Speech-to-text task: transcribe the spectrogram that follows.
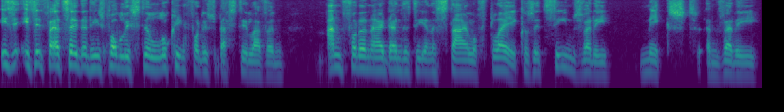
is is it fair to say that he's probably still looking for his best eleven and for an identity and a style of play because it seems very mixed and very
